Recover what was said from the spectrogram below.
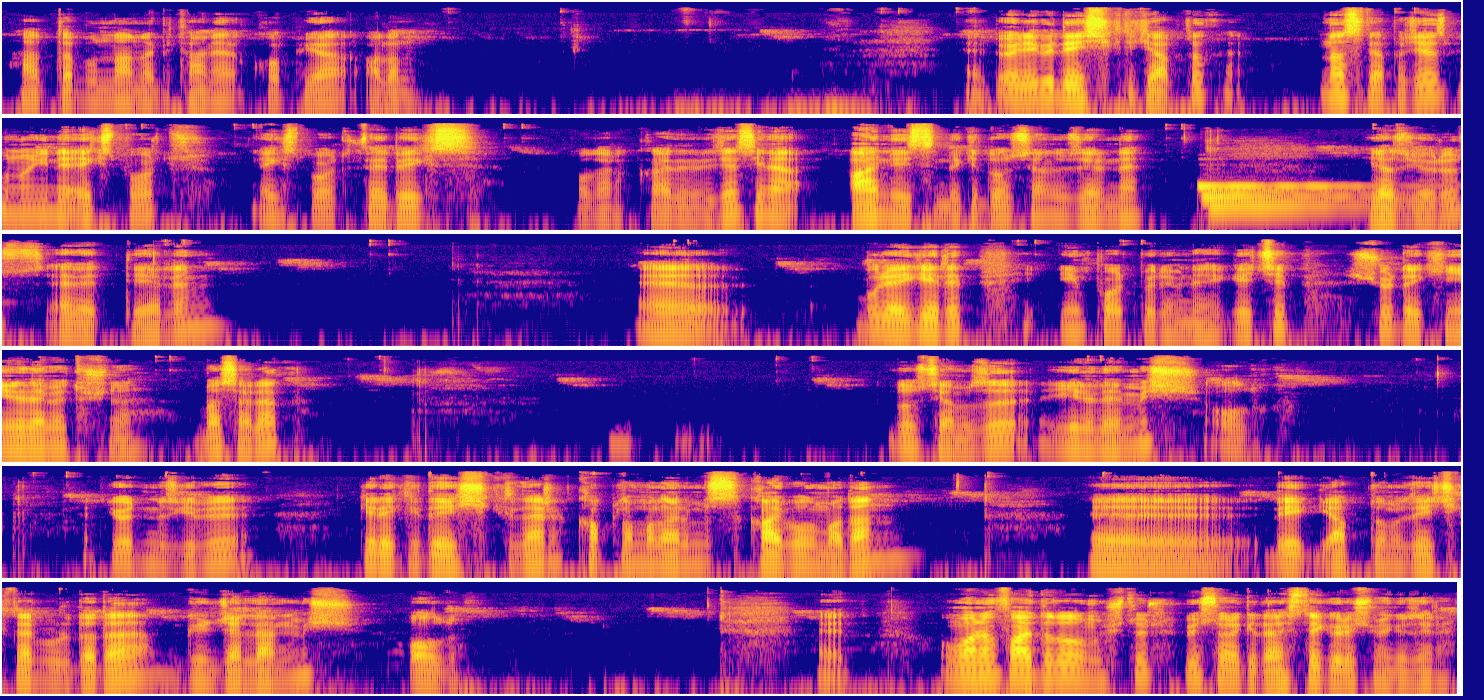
Hatta bundan da bir tane kopya alalım. Evet, böyle bir değişiklik yaptık. Nasıl yapacağız? Bunu yine export, export fbx olarak kaydedeceğiz. Yine aynı isimdeki dosyanın üzerine yazıyoruz. Evet diyelim. Ee, buraya gelip import bölümüne geçip şuradaki yenileme tuşuna basarak dosyamızı yenilemiş olduk. Evet, gördüğünüz gibi gerekli değişiklikler, kaplamalarımız kaybolmadan de- yaptığımız değişiklikler burada da güncellenmiş oldu. Evet, umarım faydalı olmuştur. Bir sonraki derste görüşmek üzere.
